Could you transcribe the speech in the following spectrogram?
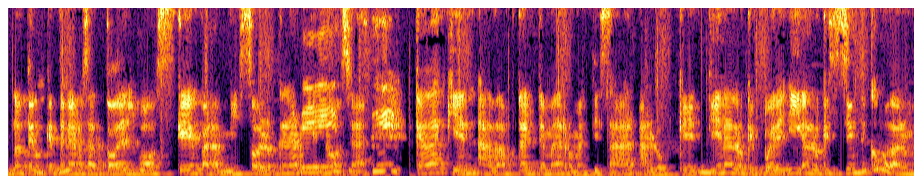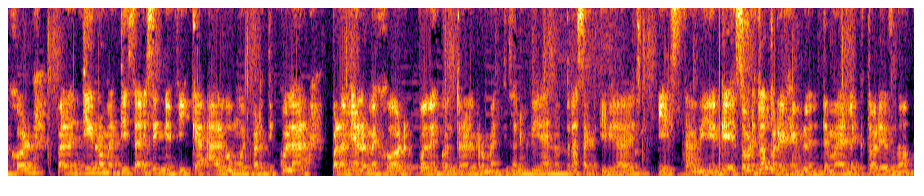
No, tengo que tener, o sea, todo el bosque para mí solo, claro que no, o sea, cada quien adapta el tema de romantizar a lo que tiene, a lo que puede y a lo que se siente cómodo. A lo mejor para ti romantizar significa algo muy particular, para mí a lo mejor puedo encontrar el romantizar en vida en otras actividades y está bien. Sobre todo, por ejemplo, el tema de lectores, ¿no?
